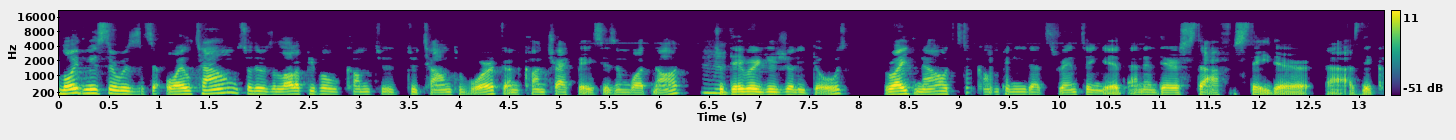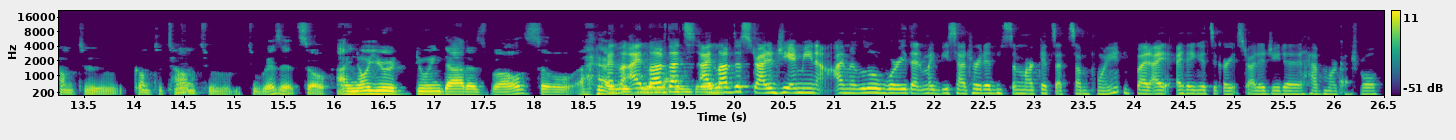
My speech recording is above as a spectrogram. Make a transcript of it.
Lloydminster was it's an oil town, so there was a lot of people who come to, to town to work on contract basis and whatnot. Mm-hmm. So they were usually those. Right now, it's a company that's renting it, and then their staff stay there uh, as they come to come to town to to visit. So I know you're doing that as well. So I, I, I love that. I love the strategy. I mean, I'm a little worried that it might be saturated in some markets at some point, but I, I think it's a great strategy to have more control.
